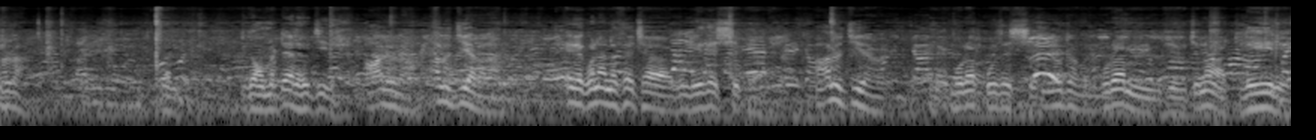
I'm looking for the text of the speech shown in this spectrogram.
ဟုတ်လားဒီကောင်မတက်လို့ကြည့်တယ်အားလို့လားအဲ့လိုကြည့်ရလားအဲ့ဒါက26 48ပဲအားလို့ကြည့်ရတာဘိုးက98လို့တယ်ဘိုးကမပြောကျွန်တော်က4လေ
